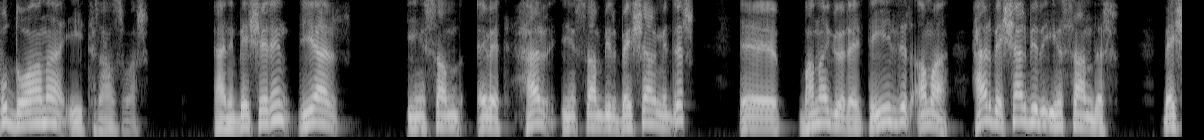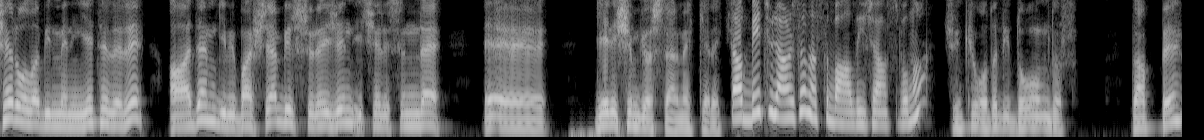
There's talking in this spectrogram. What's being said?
Bu doğana itiraz var. Yani beşerin diğer insan evet her insan bir beşer midir? Ee, bana göre değildir ama her beşer bir insandır. Beşer olabilmenin yetileri Adem gibi başlayan bir sürecin içerisinde e, gelişim göstermek gerekir. Dabbetül arza nasıl bağlayacağız bunu? Çünkü o da bir doğumdur. Dabbe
